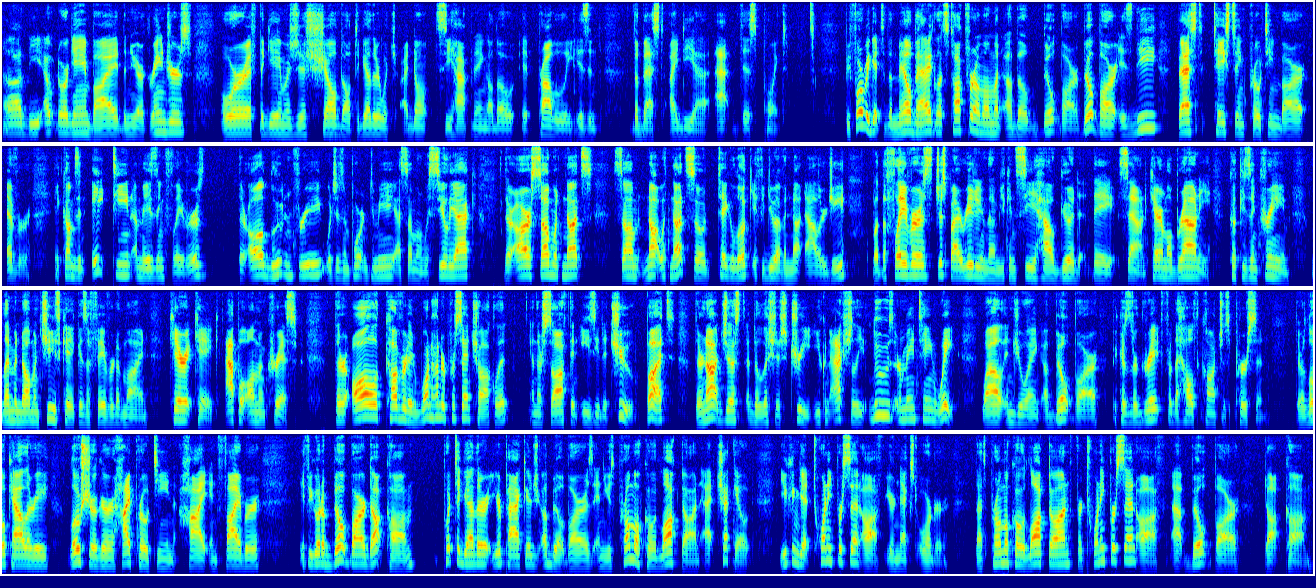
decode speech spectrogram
uh, the outdoor game by the New York Rangers or if the game is just shelved altogether, which I don't see happening, although it probably isn't the best idea at this point. Before we get to the mailbag, let's talk for a moment about Built Bar. Built Bar is the best tasting protein bar ever. It comes in 18 amazing flavors. They're all gluten free, which is important to me as someone with celiac. There are some with nuts, some not with nuts, so take a look if you do have a nut allergy. But the flavors, just by reading them, you can see how good they sound. Caramel brownie, cookies and cream, lemon almond cheesecake is a favorite of mine, carrot cake, apple almond crisp. They're all covered in 100% chocolate and they're soft and easy to chew. But they're not just a delicious treat. You can actually lose or maintain weight while enjoying a built bar because they're great for the health conscious person. They're low calorie, low sugar, high protein, high in fiber. If you go to builtbar.com, put together your package of built bars and use promo code locked on at checkout, you can get 20% off your next order. That's promo code locked on for 20% off at builtbar.com.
